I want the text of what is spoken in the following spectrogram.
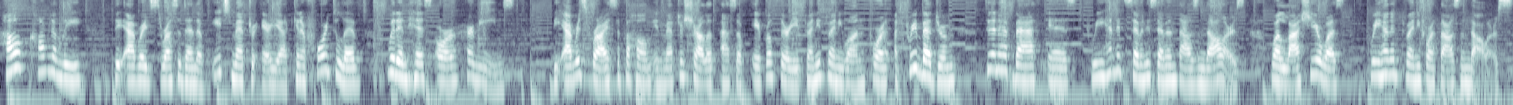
how comfortably the average resident of each metro area can afford to live within his or her means. The average price of a home in Metro Charlotte as of April 30, 2021 for a three-bedroom, two-and-a-half bath is $377,000, while last year was $324,000.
